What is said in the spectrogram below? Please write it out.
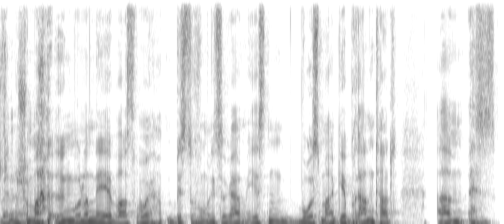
wenn du schon mal irgendwo in der Nähe warst, wo bist du vermutlich sogar am ehesten, wo es mal gebrannt hat, ähm, es ist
